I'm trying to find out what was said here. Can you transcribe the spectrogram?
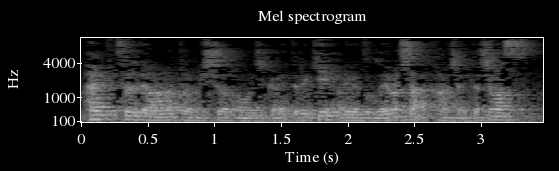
はい、それではあなたの貴重なお時間いただきありがとうございました。感謝いたします。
